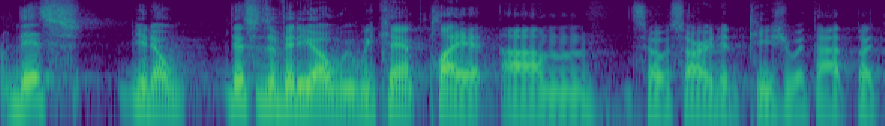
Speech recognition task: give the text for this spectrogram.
this, you know, this is a video, we, we can't play it, um, so sorry to tease you with that, but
